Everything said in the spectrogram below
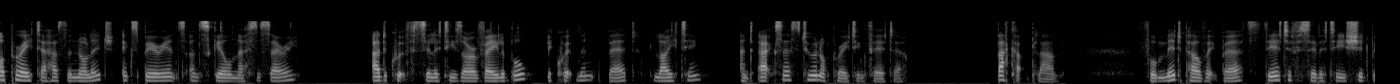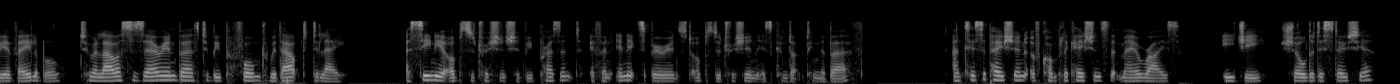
Operator has the knowledge, experience, and skill necessary. Adequate facilities are available equipment, bed, lighting, and access to an operating theatre. Backup plan. For mid pelvic births, theatre facilities should be available to allow a caesarean birth to be performed without delay. A senior obstetrician should be present if an inexperienced obstetrician is conducting the birth. Anticipation of complications that may arise, e.g., shoulder dystocia,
